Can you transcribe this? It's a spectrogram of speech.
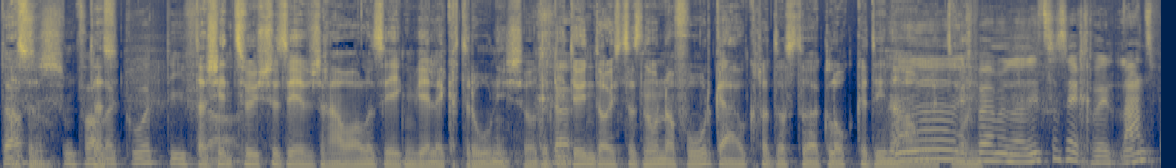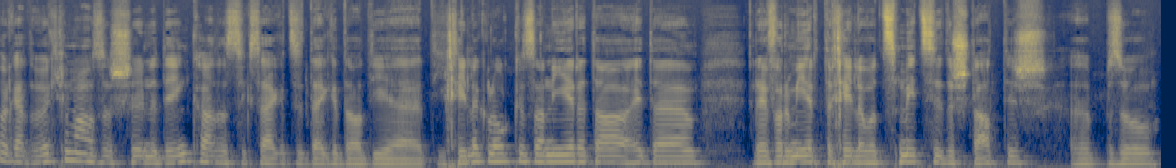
Das also, ist im Fall das, eine gute Das ist Frage. inzwischen wahrscheinlich auch alles irgendwie elektronisch, oder? Ja. Die tun uns das nur noch vorgaukeln, dass da eine Glocke drin hängt. ich bin mir da nicht so sicher, weil Lenzburg hat wirklich mal so ein schönes Ding gehabt, dass sie gesagt haben, sie denken da die, äh, die Kirchenglocken sanieren da in der reformierten Kirche, die mitten in der Stadt ist, etwa so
